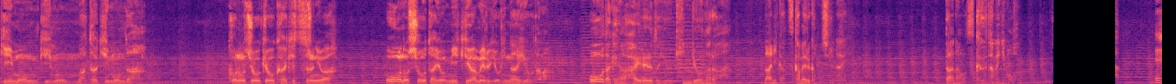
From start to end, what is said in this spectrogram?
疑問疑問また疑問だ。この状況を解決するには王の正体を見極めるよりないようだな王だけが入れるという禁漁なら何かつかめるかもしれない。ダナを救うためにも。ええ。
